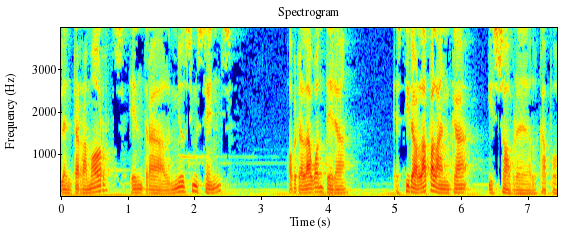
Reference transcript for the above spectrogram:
L'enterramorts entra al 1500, obre la guantera, estira la palanca i s'obre el capó.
